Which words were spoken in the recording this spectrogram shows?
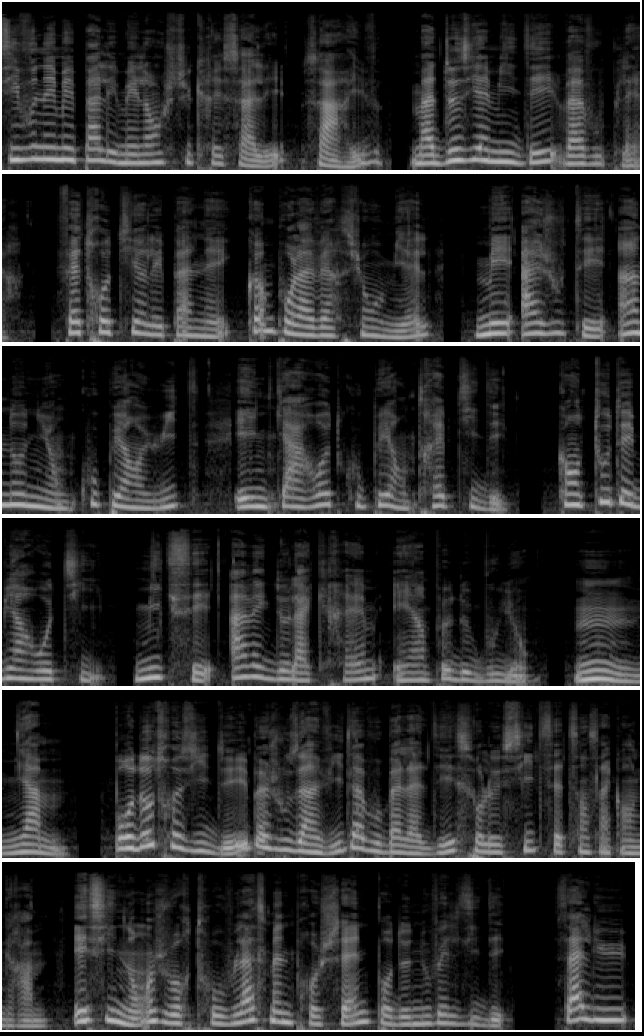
Si vous n'aimez pas les mélanges sucrés-salés, ça arrive, ma deuxième idée va vous plaire. Faites rôtir les panais comme pour la version au miel, mais ajoutez un oignon coupé en 8 et une carotte coupée en très petits dés. Quand tout est bien rôti, mixez avec de la crème et un peu de bouillon. Hum, miam Pour d'autres idées, bah, je vous invite à vous balader sur le site 750 grammes. Et sinon, je vous retrouve la semaine prochaine pour de nouvelles idées. Salut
